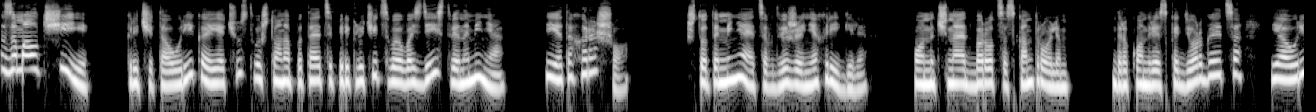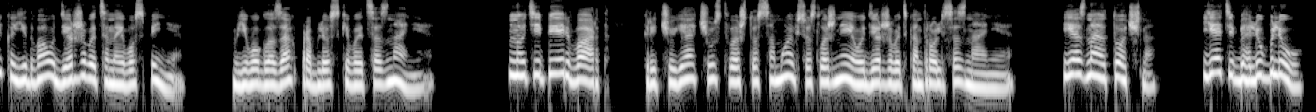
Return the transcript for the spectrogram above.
«Замолчи!» — кричит Аурика, и я чувствую, что она пытается переключить свое воздействие на меня. И это хорошо. Что-то меняется в движениях Ригеля. Он начинает бороться с контролем. Дракон резко дергается, и Аурика едва удерживается на его спине. В его глазах проблескивает сознание. «Но теперь, Варт, — кричу я, чувствуя, что самой все сложнее удерживать контроль сознания. «Я знаю точно. Я тебя люблю!»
